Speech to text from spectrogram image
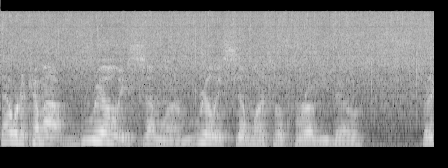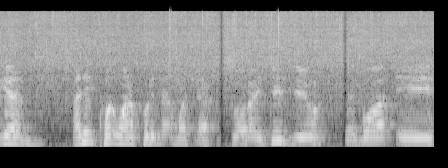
That would have come out really similar, really similar to a pierogi dough. But again, I didn't quite want to put in that much effort. So what I did do, I bought a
